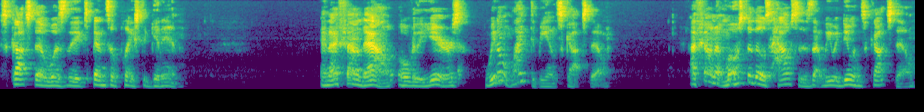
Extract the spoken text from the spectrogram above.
Scottsdale was the expensive place to get in. And I found out over the years, we don't like to be in Scottsdale. I found out most of those houses that we would do in Scottsdale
